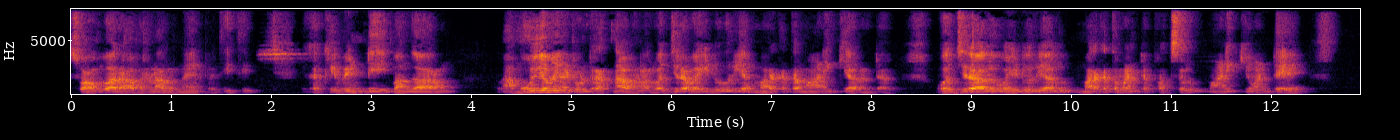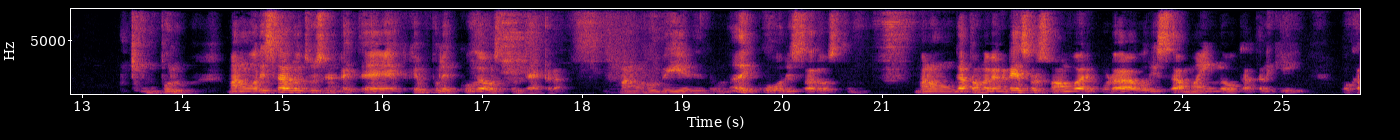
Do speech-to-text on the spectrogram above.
స్వామివారి ఆభరణాలు ఉన్నాయని ప్రతీతి. ఇక వెండి బంగారం అమూల్యమైనటువంటి రత్నాభరణాలు. వజ్ర వైడూర్య మరకత మాణిక్యాలు అంటారు. వజ్రాలు వైడూర్యాలు మరకతం అంటే పచ్చలు మాణిక్యం అంటే కెంపులు. మనం ఒరిస్సాలో చూసినట్టయితే కెంపులు ఎక్కువగా వస్తుంటాయి అక్కడ. మనం రూబీ ఏదైతే ఉందో అది ఎక్కువ ఒరిస్సాలో వస్తుంది. మనం గతంలో వెంకటేశ్వర స్వామి వారికి కూడా ఒరిస్సా మైన్లో ఒక అతనికి ఒక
